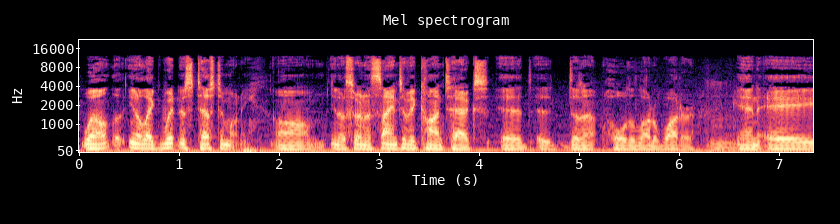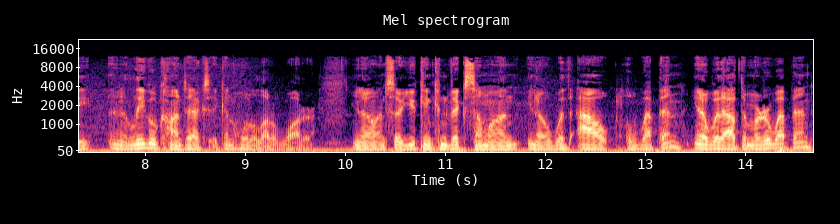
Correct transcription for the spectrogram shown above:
Well, you know, like witness testimony. Um, you know, so in a scientific context, it, it doesn't hold a lot of water. In a in a legal context, it can hold a lot of water. You know, and so you can convict someone, you know, without a weapon, you know, without the murder weapon,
